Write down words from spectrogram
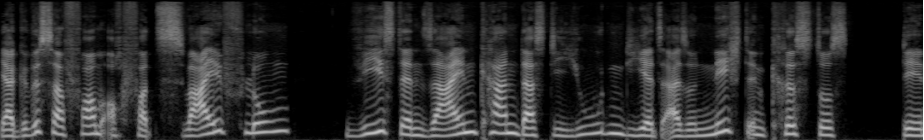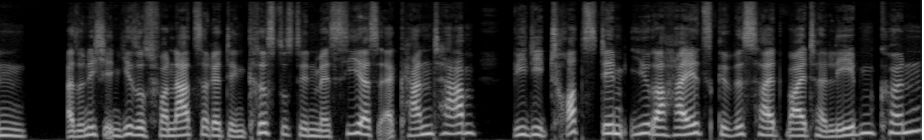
ja gewisser Form auch Verzweiflung, wie es denn sein kann, dass die Juden, die jetzt also nicht in Christus den, also nicht in Jesus von Nazareth, den Christus, den Messias erkannt haben, wie die trotzdem ihre Heilsgewissheit weiter leben können.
